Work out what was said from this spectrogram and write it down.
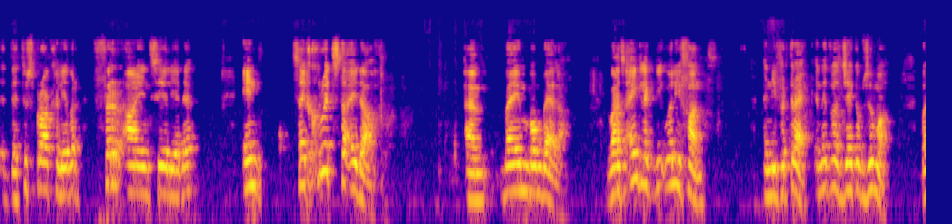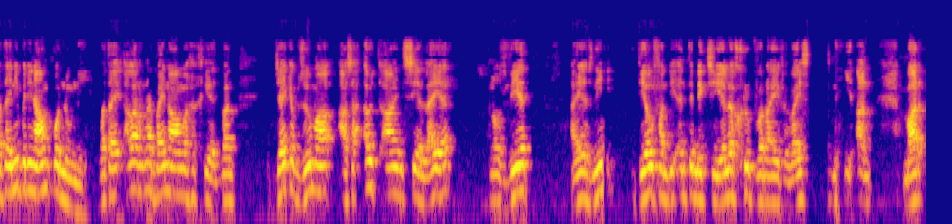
het 'n toespraak gelewer vir ANC-lede en sy grootste uitdaging um by Mbombela was eintlik die olifant in die vertrek en dit was Jacob Zuma wat hy nie by die naam kon noem nie, wat hy allerlei byname gegee het want Jacob Zuma as 'n oud ANC leier en ons weet hy is nie deel van die intellektuele groep waarna hy verwys nie aan maar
